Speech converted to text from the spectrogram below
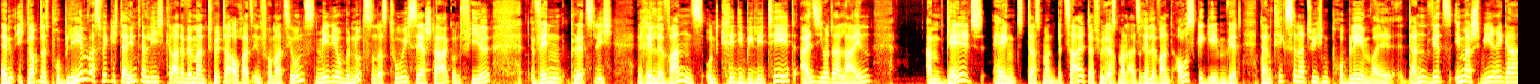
Ähm, ich glaube, das Problem, was wirklich dahinter liegt, gerade wenn man Twitter auch als Informationsmedium benutzt, und das tue ich sehr stark und viel, wenn plötzlich Relevanz und Kredibilität einzig und allein am Geld hängt, dass man bezahlt dafür, Ja. dass man als relevant ausgegeben wird, dann kriegst du natürlich ein Problem, weil dann wird's immer schwieriger,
